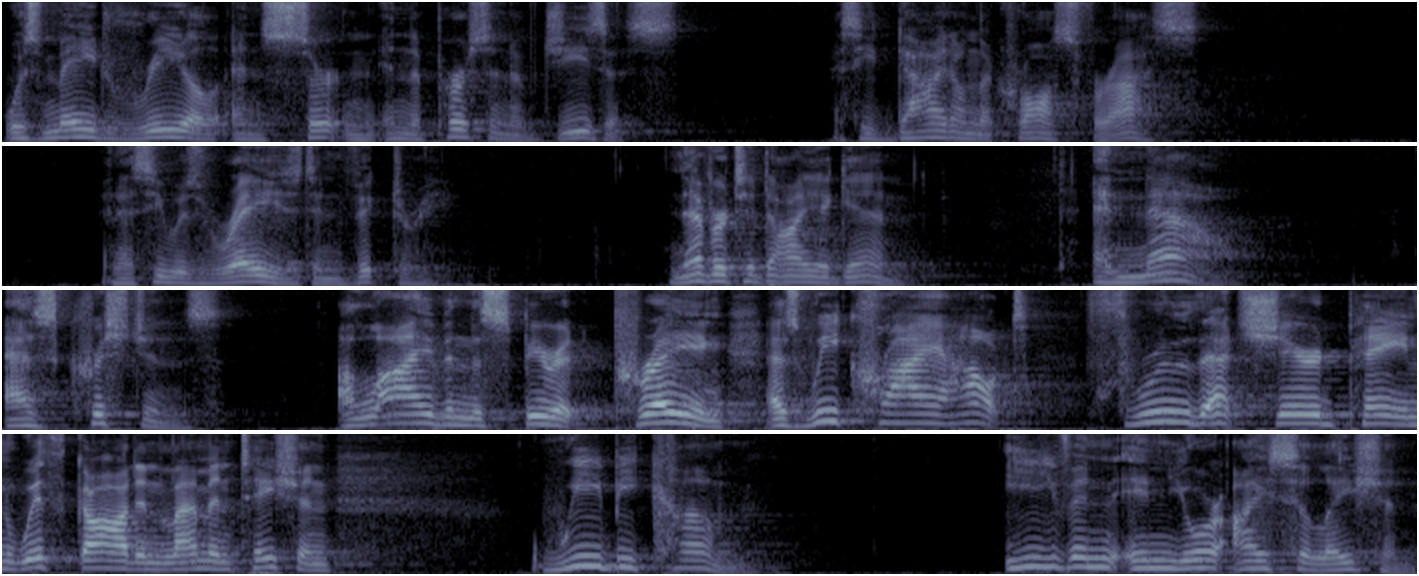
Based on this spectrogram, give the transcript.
was made real and certain in the person of Jesus as He died on the cross for us and as He was raised in victory, never to die again. And now, as Christians, alive in the Spirit, praying as we cry out through that shared pain with God in lamentation, we become, even in your isolation,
